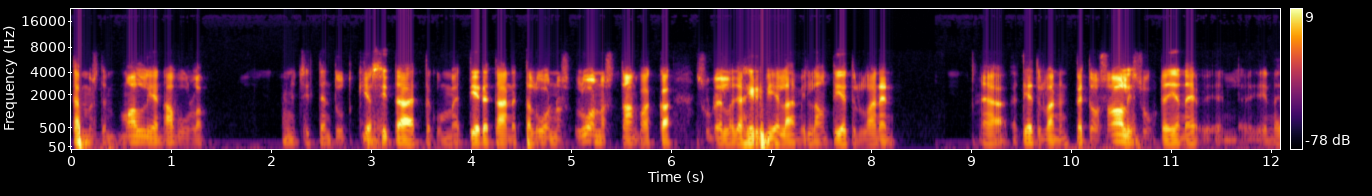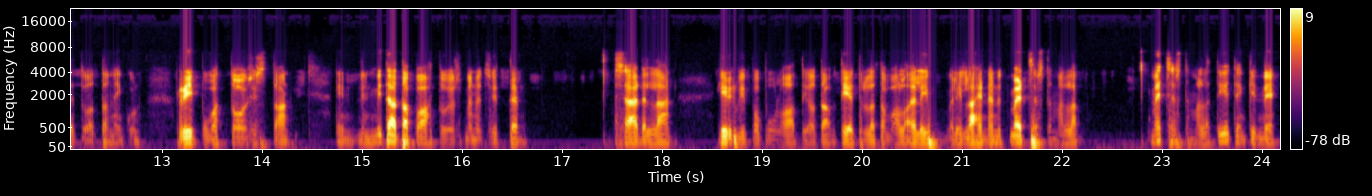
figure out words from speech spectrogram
tämmöisten mallien avulla nyt sitten tutkia sitä, että kun me tiedetään, että luonnos, luonnostaan vaikka sudella ja hirvieläimillä on tietynlainen tietynlainen petosaalisuhde ja ne, ja ne tuota, niin kuin riippuvat toisistaan, niin, niin mitä tapahtuu, jos me nyt sitten säädellään hirvipopulaatiota tietyllä tavalla, eli, eli lähinnä nyt metsästämällä, metsästämällä tietenkin, niin,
